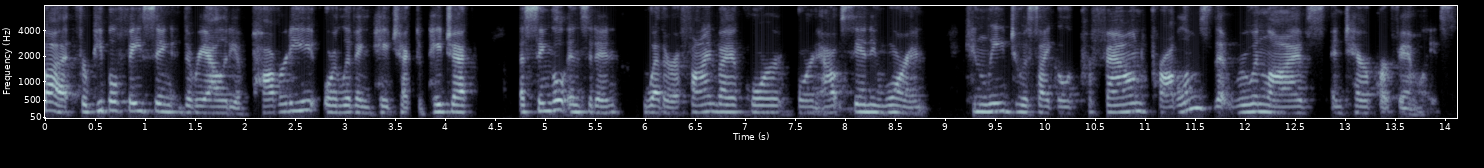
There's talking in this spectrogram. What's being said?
But for people facing the reality of poverty or living paycheck to paycheck, a single incident whether a fine by a court or an outstanding warrant, can lead to a cycle of profound problems that ruin lives and tear apart families.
